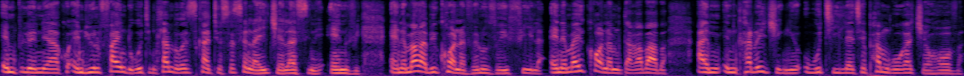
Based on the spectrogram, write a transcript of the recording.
empilweni yakho and you'll find ukuthi mhlambe kwesikhathi usesena jealousy ne envy and mangabe khona vele uzoyifila and mayikhona mntaka baba i'm encouraging you ukuthi ilethe phambi kuka Jehova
